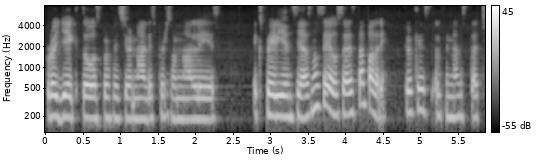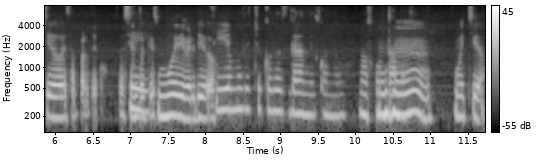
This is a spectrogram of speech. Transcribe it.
proyectos profesionales, personales, experiencias, no sé, o sea, está padre. Creo que al final está chido esa parte. O sea, siento que es muy divertido. Sí, hemos hecho cosas grandes cuando nos juntamos. Muy chido.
